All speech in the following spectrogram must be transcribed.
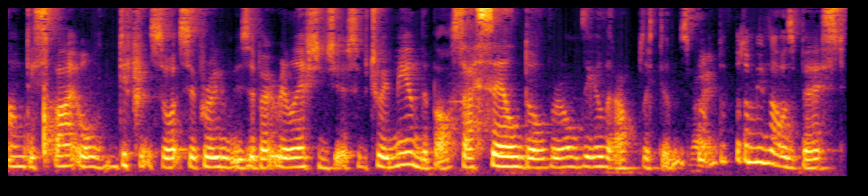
and despite all different sorts of rumours about relationships between me and the boss, I sailed over all the other applicants. Right. But, but, I mean, that was based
